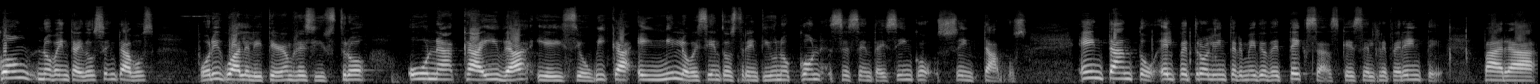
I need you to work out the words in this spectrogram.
con 92 centavos. Por igual, el Ethereum registró una caída y se ubica en 1931 con 65 centavos. En tanto, el petróleo intermedio de Texas, que es el referente para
